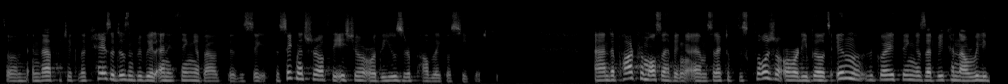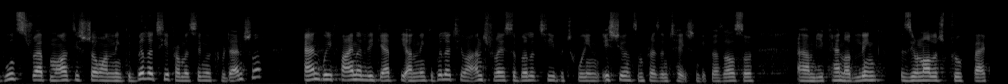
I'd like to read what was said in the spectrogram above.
So in, in, that particular case, it doesn't reveal anything about the, the, the signature of the issuer or the user public or secret key. And apart from also having um, selective disclosure already built in, the great thing is that we can now really bootstrap multi-show unlinkability from a single credential. And we finally get the unlinkability or untraceability between issuance and presentation, because also um, you cannot link a zero knowledge proof back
